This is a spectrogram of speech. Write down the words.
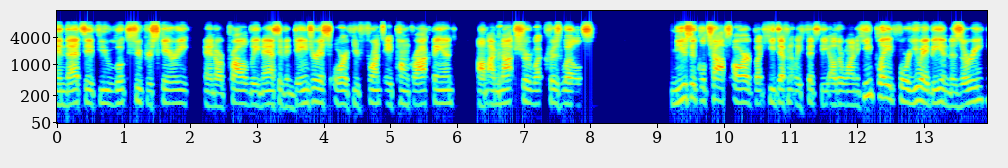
and that's if you look super scary and are probably massive and dangerous, or if you front a punk rock band. Um, I'm not sure what Criswell's musical chops are, but he definitely fits the other one. He played for UAB in Missouri.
